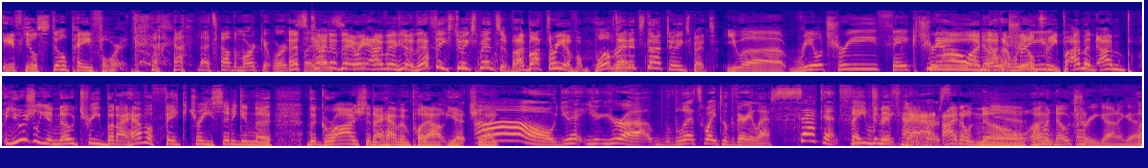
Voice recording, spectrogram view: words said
if you'll still pay for it. That's how the market works. That's I kind guess. of the, I mean, that thing's too expensive. I bought three of them. Well, then it's not too expensive. You a real tree, fake tree? no, I'm no not a real tree. I'm an, I'm usually a no tree, but I have a fake tree sitting in the, the garage that I haven't put out yet. Should Oh, you, you- you're a let's wait till the very last second fake Even tree if kind that, of person. I don't know. Yeah, I'm a I'm- no tree kind of guy.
